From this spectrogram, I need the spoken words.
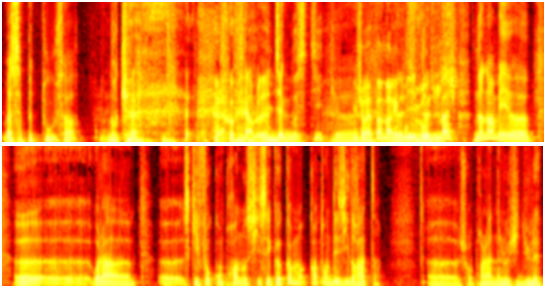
Bah, ça peut être tout, ça. Donc, euh, il faut faire le diagnostic. euh, J'aurais pas ma réponse aujourd'hui. Non, non, mais euh, euh, voilà. euh, euh, ce qu'il faut comprendre aussi, c'est que comme quand on déshydrate, euh, je reprends l'analogie du lait,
